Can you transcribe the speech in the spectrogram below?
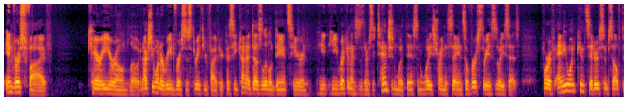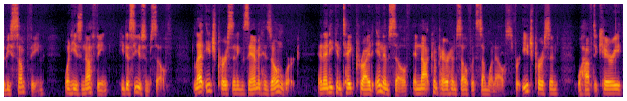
in verse 5, carry your own load. And I actually want to read verses 3 through 5 here because he kind of does a little dance here and he, he recognizes there's a tension with this and what he's trying to say. And so, verse 3, this is what he says For if anyone considers himself to be something when he's nothing, he deceives himself. Let each person examine his own work and then he can take pride in himself and not compare himself with someone else. For each person will have to carry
